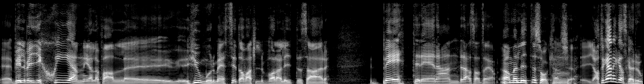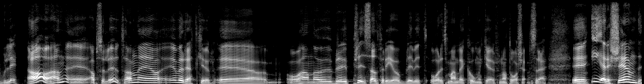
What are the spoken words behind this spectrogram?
eh, vill väl ge sken i alla fall eh, humormässigt av att vara lite så här bättre än andra så att säga. Ja men lite så kanske. Mm. Jag tycker han är ganska rolig. Ja, han, eh, absolut. Han är, är väl rätt kul. Eh, och han har blivit prisad för det och blivit årets manliga komiker för något år sedan. Sådär. Eh, erkänd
